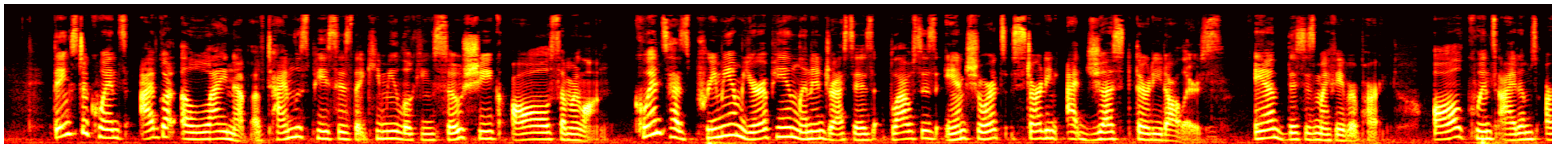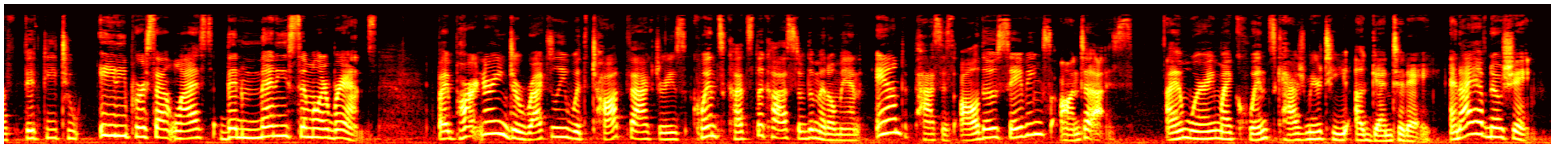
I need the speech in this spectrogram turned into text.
Thanks to Quince, I've got a lineup of timeless pieces that keep me looking so chic all summer long. Quince has premium European linen dresses, blouses, and shorts starting at just $30. And this is my favorite part. All Quince items are 50 to 80% less than many similar brands. By partnering directly with top factories, Quince cuts the cost of the middleman and passes all those savings on to us. I am wearing my Quince cashmere tee again today, and I have no shame.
